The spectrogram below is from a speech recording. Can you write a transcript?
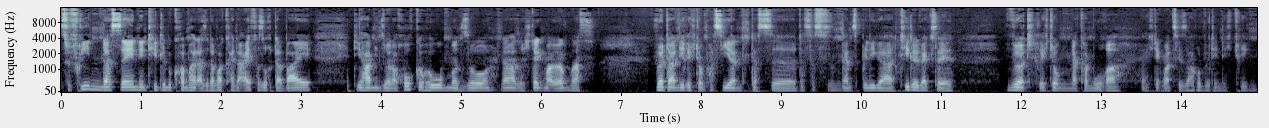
zufrieden, dass Zane den Titel bekommen hat. Also da war keine Eifersucht dabei. Die haben ihn so noch hochgehoben und so. Na, ne? also ich denke mal, irgendwas wird da in die Richtung passieren, dass, äh, dass das ein ganz billiger Titelwechsel wird Richtung Nakamura. Ich denke mal, Cesaro wird ihn nicht kriegen.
